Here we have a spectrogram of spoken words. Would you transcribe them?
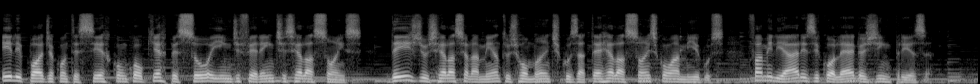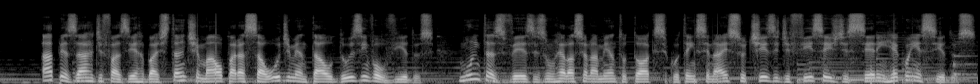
Ele pode acontecer com qualquer pessoa e em diferentes relações, desde os relacionamentos românticos até relações com amigos, familiares e colegas de empresa. Apesar de fazer bastante mal para a saúde mental dos envolvidos, muitas vezes um relacionamento tóxico tem sinais sutis e difíceis de serem reconhecidos.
